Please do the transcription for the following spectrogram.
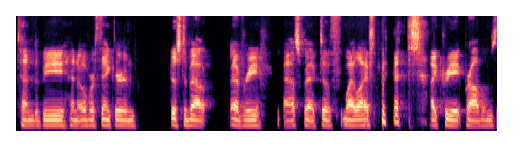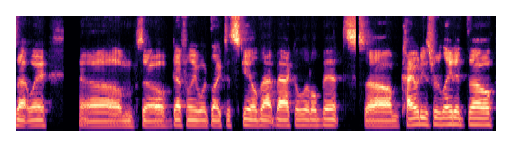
tend to be an overthinker in just about every aspect of my life. I create problems that way. Um, so definitely would like to scale that back a little bit. Um, Coyotes related though,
